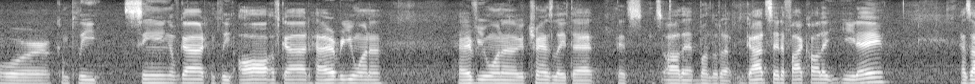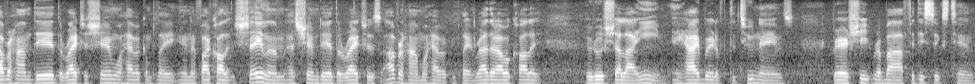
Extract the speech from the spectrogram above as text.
or complete seeing of God, complete awe of God, however you want to however you want to translate that. It's it's all that bundled up. God said, if I call it Yireh, as Abraham did, the righteous Shem will have a complaint. And if I call it Shalem, as Shem did, the righteous Abraham will have a complaint. Rather, I will call it Yerushalayim, a hybrid of the two names, Bereshit Rabbah 5610.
